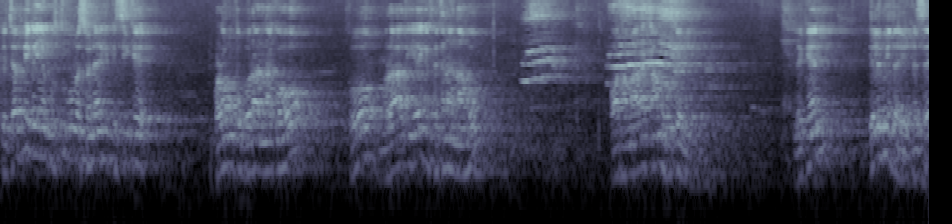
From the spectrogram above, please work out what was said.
कि जब भी कहीं गुफ्तु में सुने कि किसी के बड़ों को बुरा ना कहो तो मुराद ये है कि फितना ना हो और हमारा काम रुके नहीं लेकिन इलमी तरीके से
